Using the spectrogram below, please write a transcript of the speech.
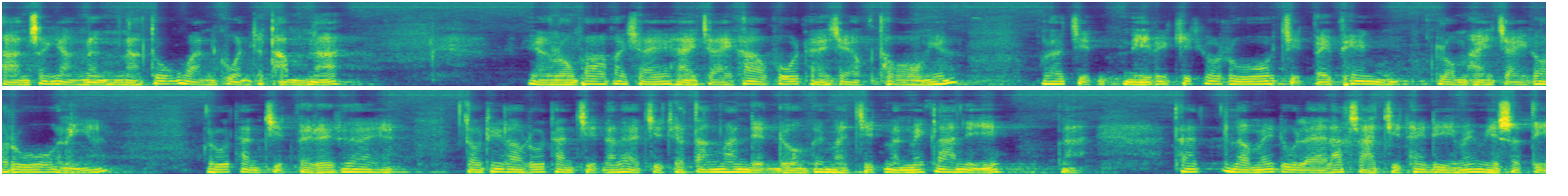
ฐานสักอย่างหนึ่งนะทุกวันควรจะทำนะ อย่างหลวงพ่อก็ใช้หายใจเข้าพุทหายใจออกโทอย่างเงี้ยแล้วจิตหนีไปคิดก็รู้ จิตไปเพ่งลมหายใจก็รู้อะไรเงี้ยรู้ทันจิตไปเรื่อยๆ ตรงที่เรารู้ทันจิตนั่นแหละจิตจะตั้งมั่นเด่นดวงขึ้นมาจิตมันไม่กล้าหนีนะถ้าเราไม่ดูแลรักษาจิตให้ดี ไม่มีสติ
